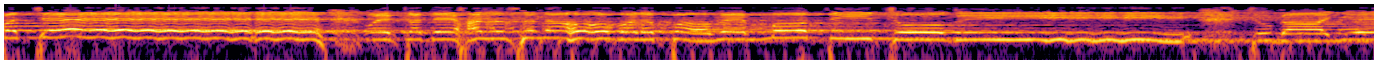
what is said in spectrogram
بچے کدے ہلس نہ ہو بڑ پاوے موتی چوگی چگائیے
